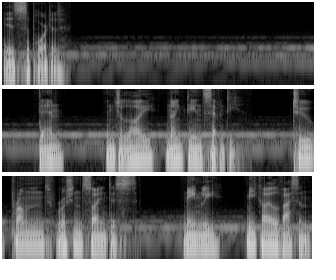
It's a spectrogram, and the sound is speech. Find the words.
is supported. Then, in July 1970, two prominent Russian scientists namely Mikhail Vasin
